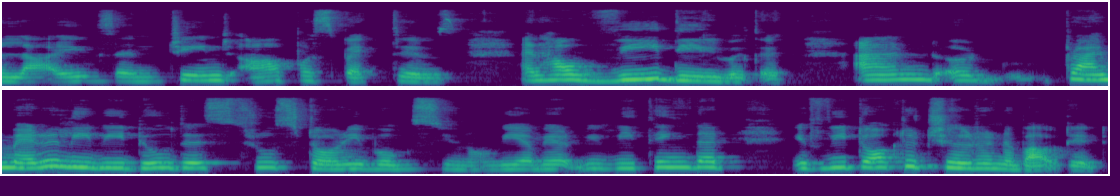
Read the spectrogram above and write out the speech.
lives and change our perspectives and how we deal with it. And uh, primarily we do this through storybooks you know. We, are, we we think that if we talk to children about it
